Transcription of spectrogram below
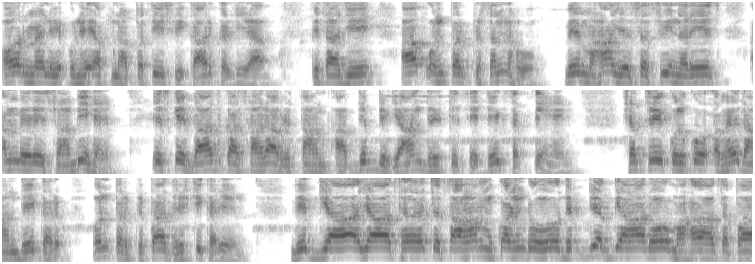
और मैंने उन्हें अपना पति स्वीकार कर लिया। पिताजी, आप उन पर प्रसन्न हो। वे महायशस्वी नरेश अब मेरे स्वामी हैं। इसके बाद का सारा वृत्तांत आप दिव्य ज्ञान दृष्टि से देख सकते हैं। क्षत्रिय कुल को अभयदान देकर उन पर कृपा दृष्टि करें। विज्ञायाथ चाम कंडो दिव्य ज्ञानो महातपा।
